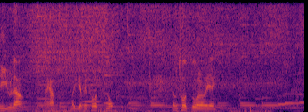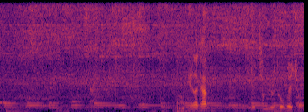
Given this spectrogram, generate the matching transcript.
ดีอยู่แล้วนะครับเราอย่าไปโทษนก ต้องโทษตัวเราเองนี่แหละครับที่ทำ YouTube ให้ชม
